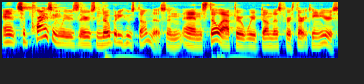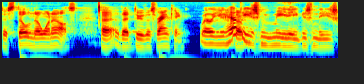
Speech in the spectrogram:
and surprisingly, there's nobody who's done this, and and still after we've done this for 13 years, there's still no one else uh, that do this ranking. Well, you have so, these meetings and these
